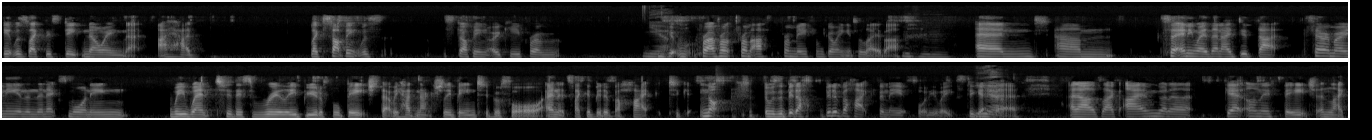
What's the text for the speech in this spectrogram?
it was like this deep knowing that I had, like something was stopping Oki from Yeah. from from, from us from me from going into labor. Mm-hmm. And um, so anyway, then I did that ceremony, and then the next morning we went to this really beautiful beach that we hadn't actually been to before, and it's like a bit of a hike to get. Not, it was a bit of, bit of a hike for me at 40 weeks to get Yeah. there, and I was like, I'm gonna get on this beach and like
